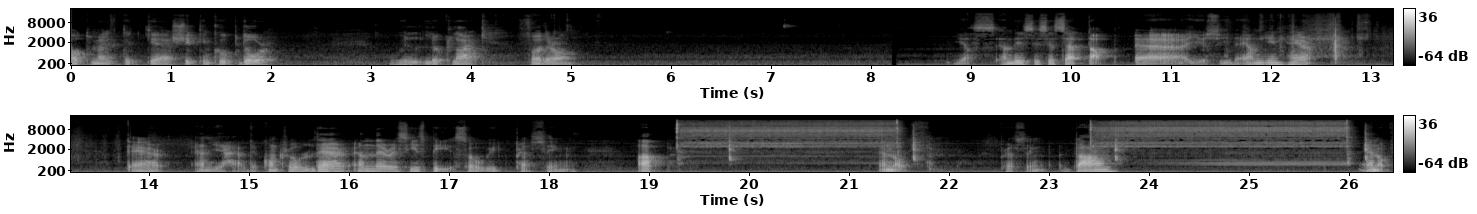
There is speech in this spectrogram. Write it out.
automatic uh, chicken coop door will look like further on. Yes, and this is a setup. Uh, you see the engine here, there, and you have the control there and there is ESP so we're pressing up and off pressing down and off.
